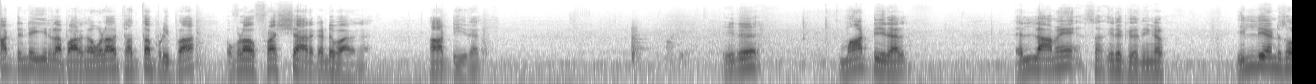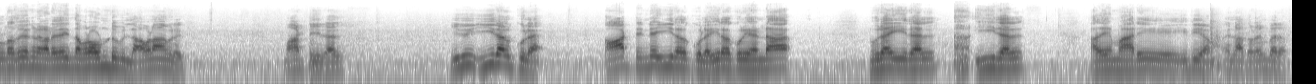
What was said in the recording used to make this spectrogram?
ஆட்டின் ஈரலை பாருங்கள் இவ்வளோ சத்த பிடிப்பா. இவ்வளோ ஃப்ரெஷ்ஷாக இருக்குன்ட்டு பாருங்கள் ஆட்டு ஈரல். இது மாட்டீரல் எல்லாமே இருக்குது. நீங்கள் இல்லைன்னு சொல்கிறது எங்கள் கடையில் இந்த முறை ஒன்றும் இல்லை அவ்வளோ இருக்குது மாட்டீரல் இது ஈரல் குலை. ஆட்டின் ஈரல் குலை. ஈரல் குலையண்டா நுரையீரல் ஈரல் அதே மாதிரி இதயம் எல்லாத்தோடையும் பெறும்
